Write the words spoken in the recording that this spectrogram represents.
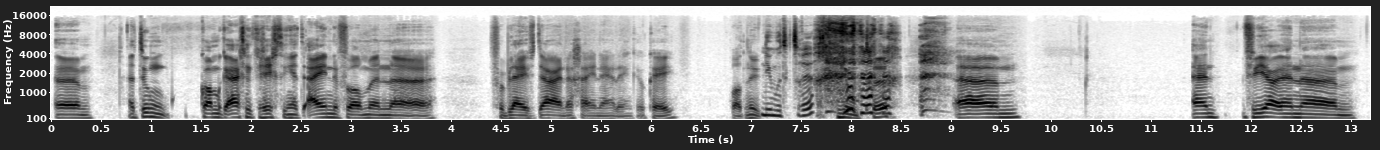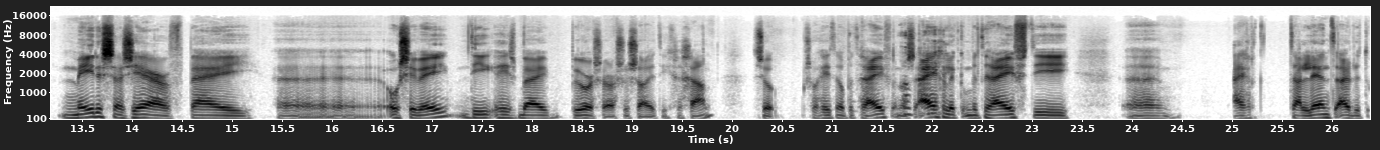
Ehm, en toen kwam ik eigenlijk richting het einde van mijn eh, verblijf daar. En dan ga je nadenken, oké, wat nu? Nu moet ik terug. Nu moet ik terug. Ehm, en via een um, mede-stagiair bij uh, OCW, die is bij Beursar Society gegaan. Zo, zo heet dat bedrijf. En dat is eigenlijk een bedrijf die eigenlijk talent uit, het,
